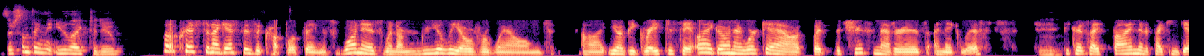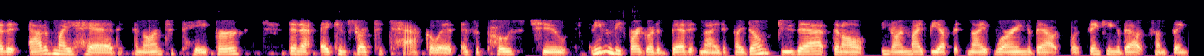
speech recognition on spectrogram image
Is there something that you like to do? Well, Kristen, I guess there's a couple of things. One is when I'm really overwhelmed, uh, you know, it'd be great to say, oh, I go and I work out. But the truth of the matter is, I make lists mm. because I find that if I can get it out of my head and onto paper, then I can start to tackle it as opposed to, and even before I go to bed at night, if I don't do that, then I'll, you know, I might be up at night worrying about or thinking about something.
